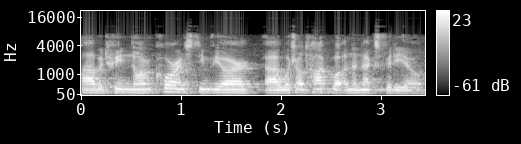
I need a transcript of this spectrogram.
uh, between Normcore and SteamVR, uh, which I'll talk about in the next video.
